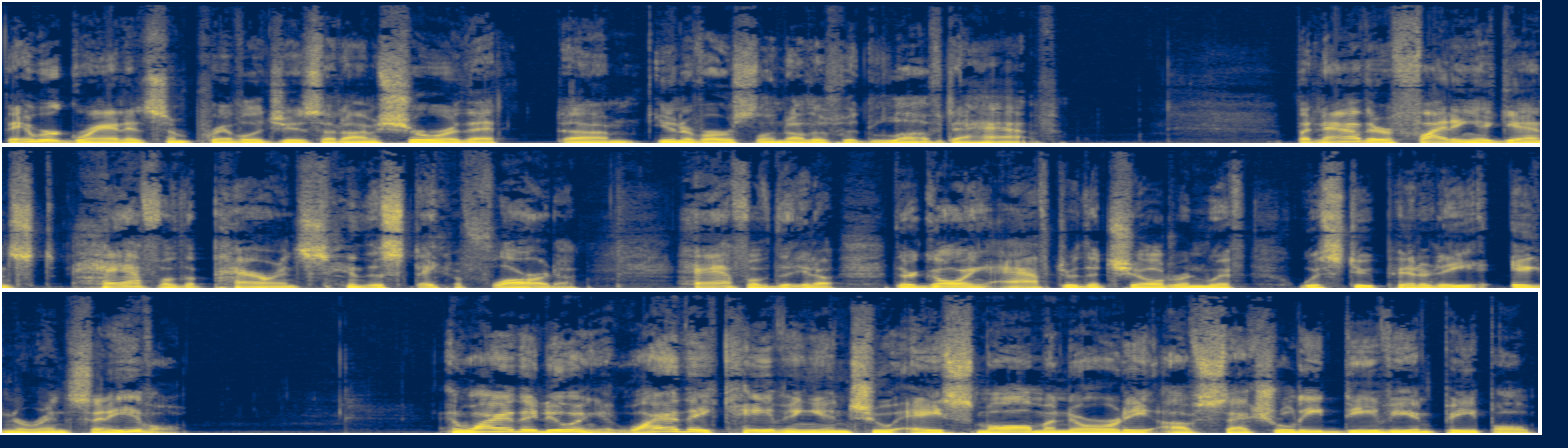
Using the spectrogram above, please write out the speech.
They were granted some privileges that I'm sure that um, Universal and others would love to have. But now they're fighting against half of the parents in the state of Florida. Half of the, you know, they're going after the children with, with stupidity, ignorance, and evil. And why are they doing it? Why are they caving into a small minority of sexually deviant people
